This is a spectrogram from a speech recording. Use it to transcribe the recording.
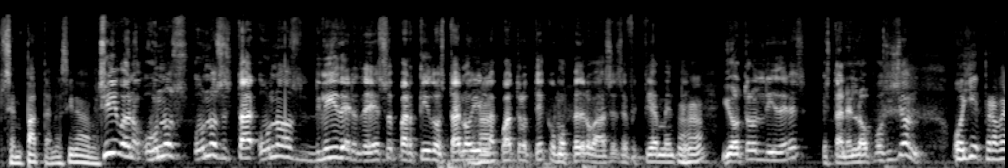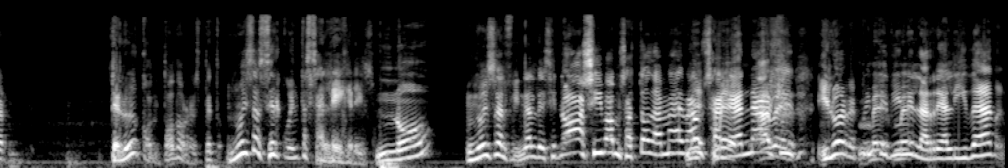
Se empatan, así nada más. Sí, bueno, unos, unos, está, unos líderes de ese partido están hoy en la 4T, como Pedro Baces, efectivamente, Ajá. y otros líderes están en la oposición. Oye, pero a ver, te lo digo con todo respeto. No es hacer cuentas alegres. No, No es al final decir, no, sí, vamos a toda madre, Me- vamos a me- ganar. a ver, y luego de repente me- viene la realidad,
